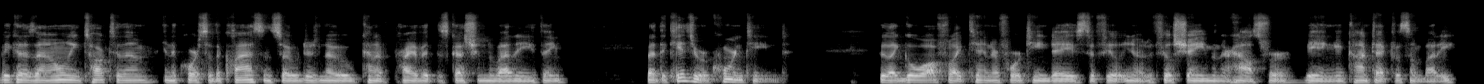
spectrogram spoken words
because I only talk to them in the course of the class. And so there's no kind of private discussion about anything. But the kids who are quarantined, who like go off for like 10 or 14 days to feel, you know, to feel shame in their house for being in contact with somebody.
